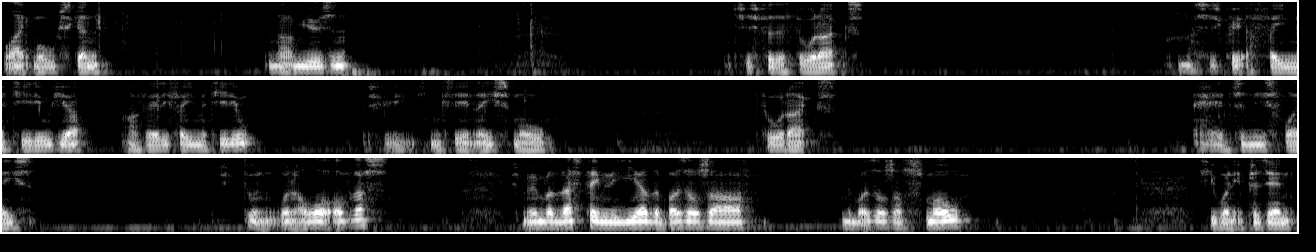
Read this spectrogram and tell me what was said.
black moleskin that I'm using just for the thorax. This is quite a fine material here, a very fine material. So you can create nice small thorax heads in these flies. So you don't want a lot of this. Remember this time of the year the buzzers are the buzzers are small. So you want to present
